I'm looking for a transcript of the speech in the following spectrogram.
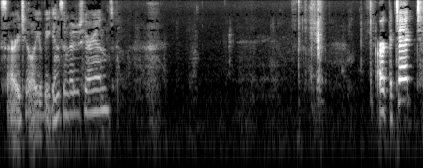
Sorry to all you vegans and vegetarians. Architect,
